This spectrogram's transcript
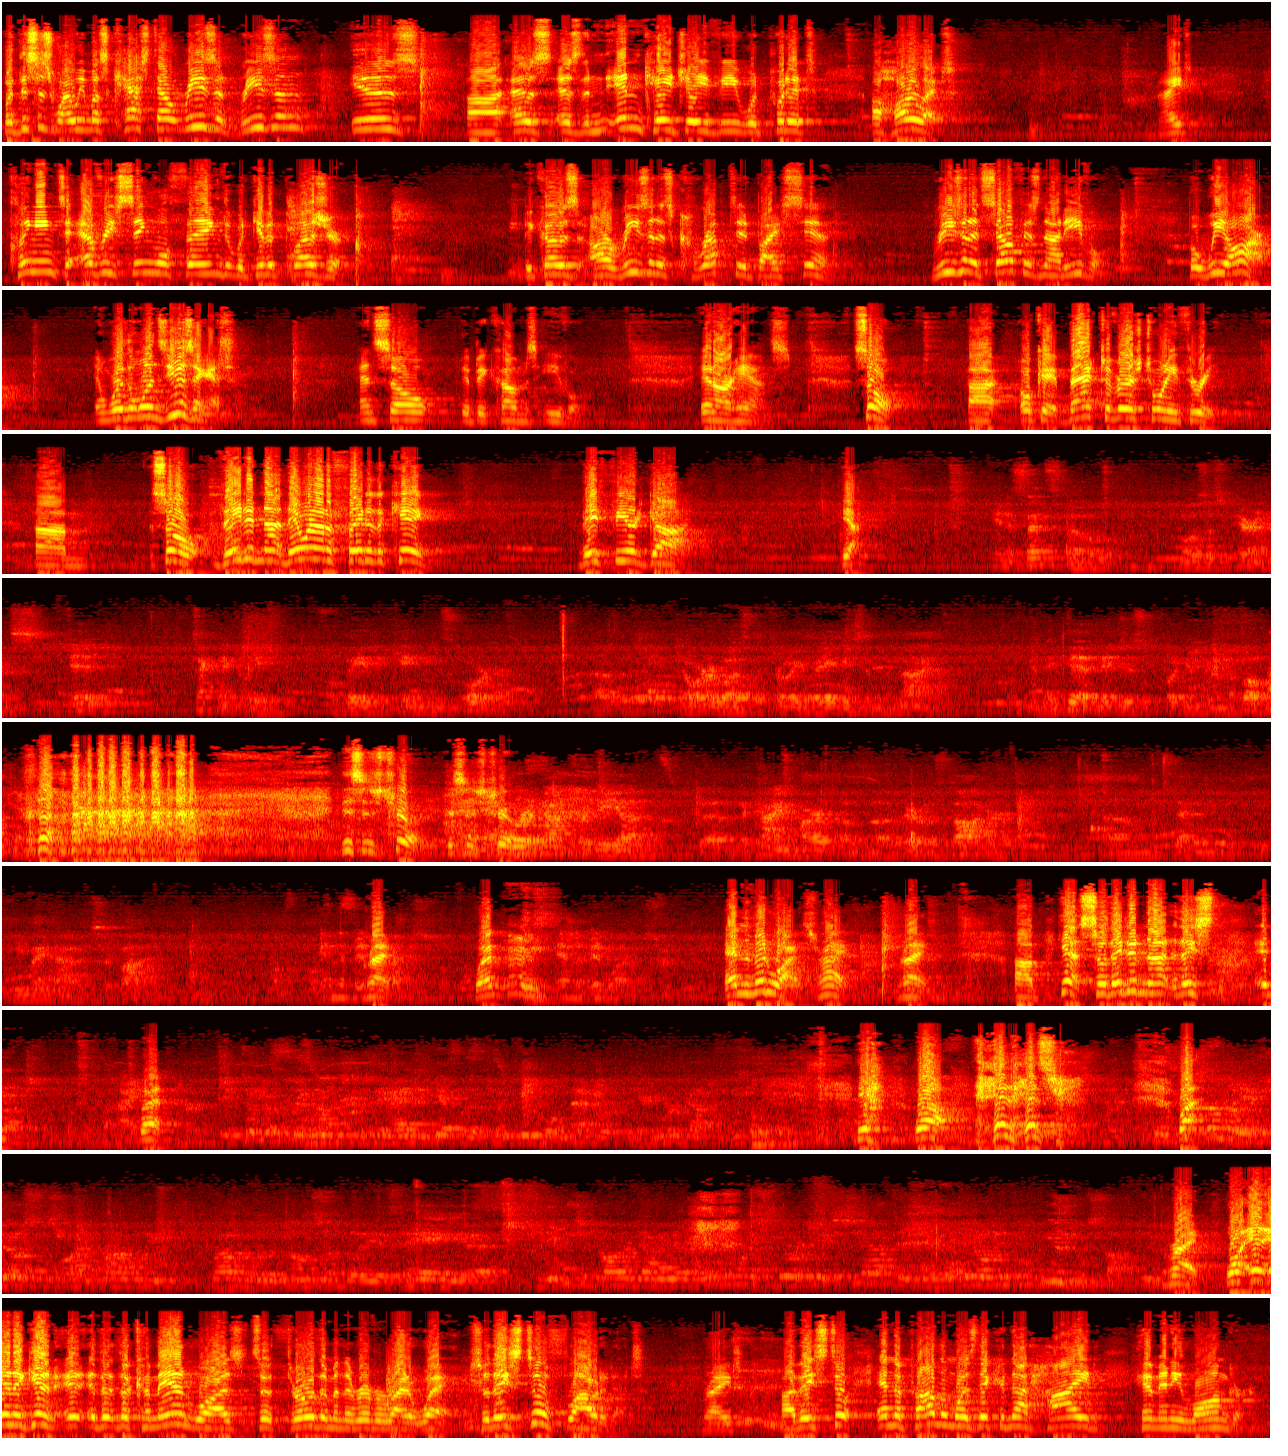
But this is why we must cast out reason. Reason is, uh, as, as the NKJV would put it, a harlot. Right? Clinging to every single thing that would give it pleasure. Because our reason is corrupted by sin. Reason itself is not evil, but we are. And we're the ones using it. And so it becomes evil in our hands. So, uh, okay, back to verse 23. Um, so they did not they were not afraid of the king. They feared God. Yeah. In a sense, though, Moses' parents did technically obey the king's order. Uh, the, the order was to throw your babies in the Nile. And they did, they just put him in the boat. This is true. This is true. Were it not for the, uh, the, the kind heart of uh, Pharaoh's daughter, um, then he might not have survived. And the midwives. Right. What? And the midwives. And the midwives, right, right. Um, yeah, so they did not, they, s- and, go ahead. It took them three months because they had to get with the two people network and work out the deal. Yeah, well, that's. Somebody at Joseph's line probably, probably would have known somebody and say, hey, uh, can you get your daughter down there? They want to do kids. See, out there, you know, usual stuff. you know. right. Well, and, and again, it, the, the command was to throw them in the river right away. So they still flouted it, right? Uh, they still, and the problem was they could not hide him any longer.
